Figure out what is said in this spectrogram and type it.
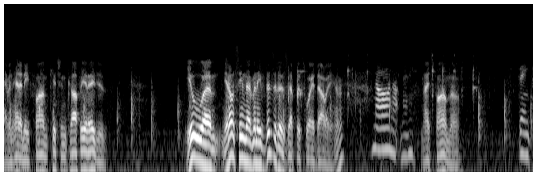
Haven't had any farm kitchen coffee in ages. You, um, you don't seem to have many visitors up this way, Dolly, huh? No, not many. Nice farm, though. Stinks.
